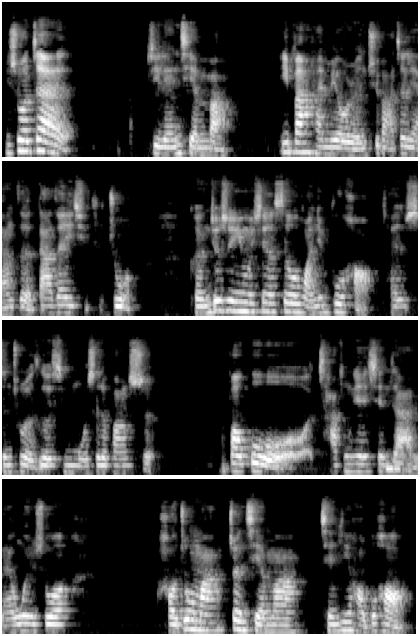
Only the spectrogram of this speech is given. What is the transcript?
你说在几年前吧。一般还没有人去把这两者搭在一起去做，可能就是因为现在社会环境不好，才生出了这个新模式的方式。包括茶空间现在来问说，好做吗？赚钱吗？前景好不好？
